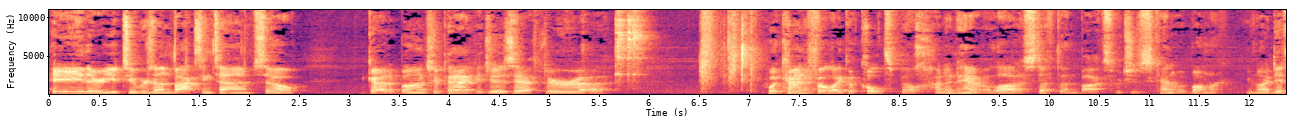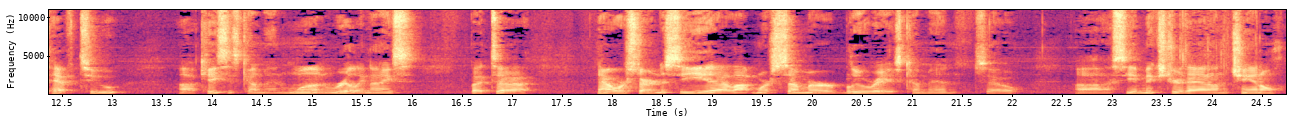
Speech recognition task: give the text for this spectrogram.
Hey there YouTubers, unboxing time. So, got a bunch of packages after uh, what kind of felt like a cold spell. I didn't have a lot of stuff to unbox, which is kind of a bummer. You know, I did have two uh, cases come in, one really nice, but uh, now we're starting to see a lot more summer Blu-rays come in. So, uh, see a mixture of that on the channel.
